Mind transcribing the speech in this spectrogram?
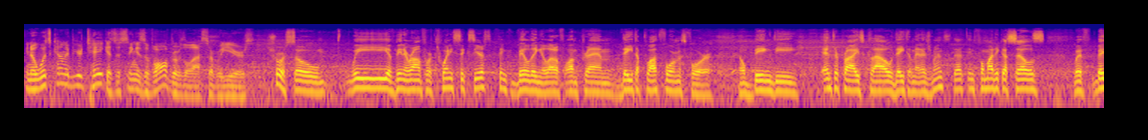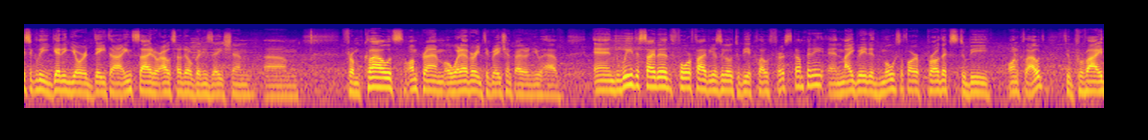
you know, what's kind of your take as this thing has evolved over the last several years? Sure, so we have been around for 26 years, I think building a lot of on-prem data platforms for you know, being the enterprise cloud data management that Informatica sells with basically getting your data inside or outside the organization. Um, from clouds, on-prem, or whatever integration pattern you have. And we decided four or five years ago to be a cloud-first company and migrated most of our products to be on cloud, to provide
